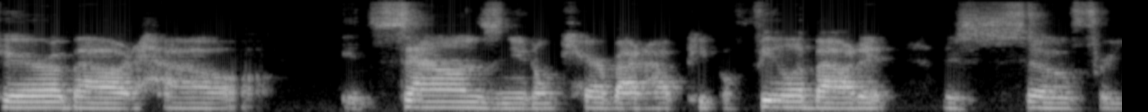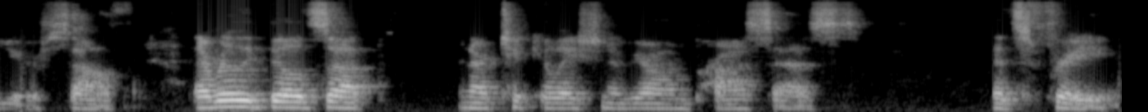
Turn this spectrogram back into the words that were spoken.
care about how it sounds and you don't care about how people feel about it. It's so for yourself. That really builds up an articulation of your own process that's free.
